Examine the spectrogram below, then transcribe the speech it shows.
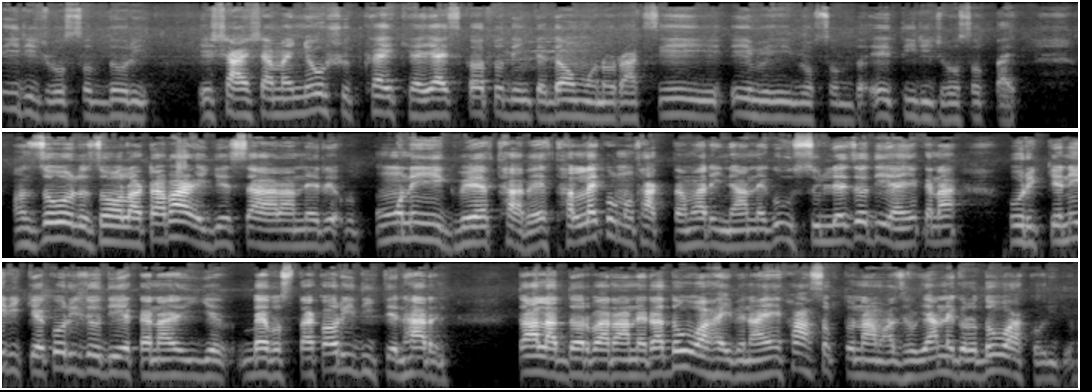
তিরিশ বছর ধরে এই সাই সামান্য ওষুধ খাই খাই আজ কতদিন তে দমনও রাখছি? এই এই- বছর এই তিরিশ বছর তাই। জল, জলাটা বাড়ি গেছে আর আনের অনেক ব্যথা, ব্যথার কোনো থাকতাম পারি না। আনে উচুললে যদি এখানে পরীক্ষা নিরীক্ষা করি যদি এখানে ইয়ে ব্যবস্থা করি দিতেন হারেন। তো আল্লাহ দরবার আনেরা দোয়া হইবে না, এই পাঁচক তো নামাজ হই আনেগুলো দোয়া করিও।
